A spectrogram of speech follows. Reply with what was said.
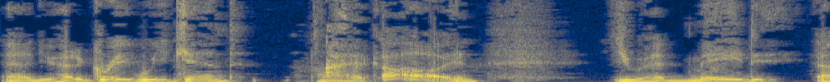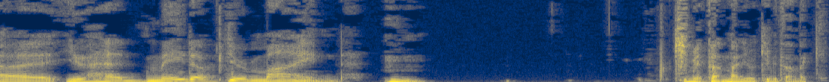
and you had a great weekend. I was like, oh, and you had made, uh, you had made up your mind 決めた何を決めたんだっけ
